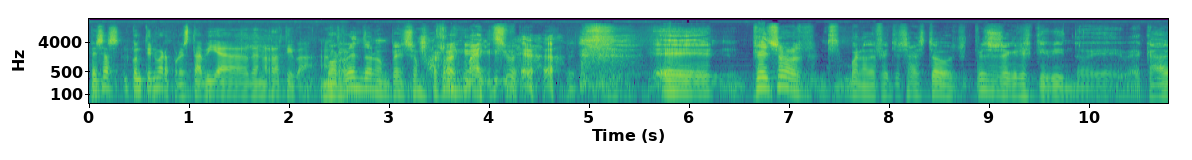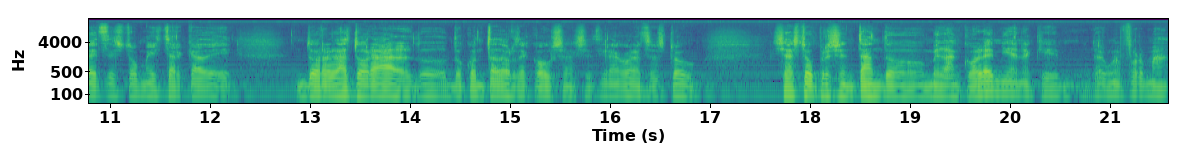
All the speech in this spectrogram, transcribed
pensas continuar por esta vía da narrativa? Morrendo non penso morrer máis pero... Eh, penso, bueno, de feito xa estou, penso seguir escribindo, eh, cada vez estou máis cerca de do relatoral, do, do contador de cousas, é dicir, agora xa estou xa estou presentando melancolemia na que de alguma forma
